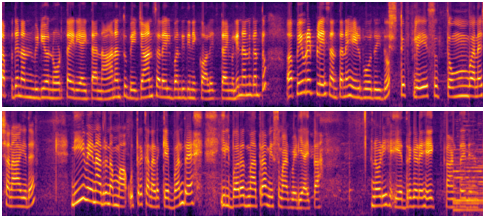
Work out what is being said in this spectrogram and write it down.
ತಪ್ಪದೆ ನನ್ನ ವಿಡಿಯೋ ನೋಡ್ತಾ ಇರಿ ಆಯಿತಾ? ನಾನಂತೂ ಬೇಜಾನ್ ಸಲ ಇಲ್ಲಿ ಬಂದಿದ್ದೀನಿ ಕಾಲೇಜ್ ಟೈಮಲ್ಲಿ. ನನಗಂತೂ ಫೇವ್ರೆಟ್ ಪ್ಲೇಸ್ ಅಂತಲೇ ಹೇಳ್ಬೋದು ಇದು. ಇಷ್ಟು ಪ್ಲೇಸು ತುಂಬಾ ಚೆನ್ನಾಗಿದೆ. ನೀವೇನಾದರೂ ನಮ್ಮ ಉತ್ತರ ಕನ್ನಡಕ್ಕೆ ಬಂದರೆ ಇಲ್ಲಿ ಬರೋದು ಮಾತ್ರ ಮಿಸ್ ಮಾಡಬೇಡಿ ಆಯಿತಾ? ನೋಡಿ ಎದುರುಗಡೆ ಹೇಗೆ ಕಾಣ್ತಾ ಇದೆ ಅಂತ.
